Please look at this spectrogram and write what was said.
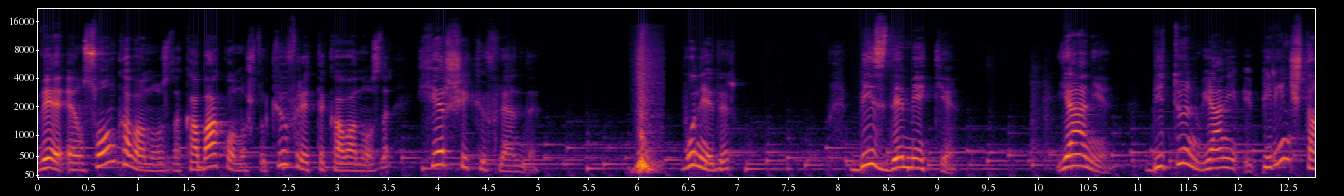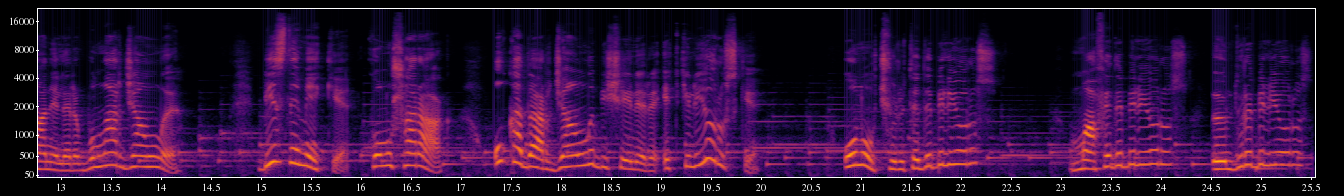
ve en son kavanozda kaba konuştu, küfretti kavanozda her şey küflendi. Bu nedir? Biz demek ki yani bütün yani pirinç taneleri bunlar canlı. Biz demek ki konuşarak o kadar canlı bir şeyleri etkiliyoruz ki onu çürütebiliyoruz, mahvedebiliyoruz, öldürebiliyoruz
